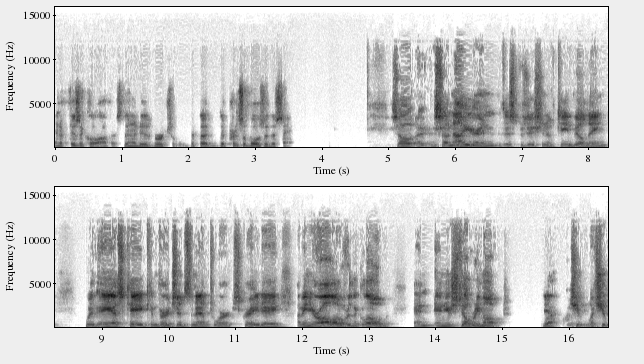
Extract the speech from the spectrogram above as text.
in a physical office than it is virtually, but the, the principles are the same. So, uh, so now you're in this position of team building with ASK Convergence Networks, Grade A. I mean, you're all over the globe, and and you're still remote. Yeah. What's your What's your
